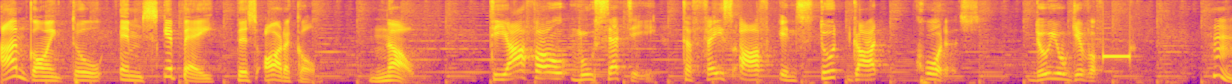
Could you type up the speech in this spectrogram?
I'm going to imskippe this article. No. Tiafoe Musetti to face off in Stuttgart quarters. Do you give a f? Hmm.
